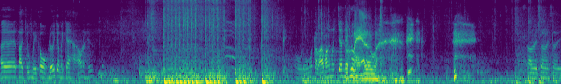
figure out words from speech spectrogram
Ê, ê, tao chuẩn bị có một đứa cho mày cai hảo nè hiếu. Ồ đúng tao lỡ bắn nó chết chết luôn. mẹ luôn. À sorry sorry sorry.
